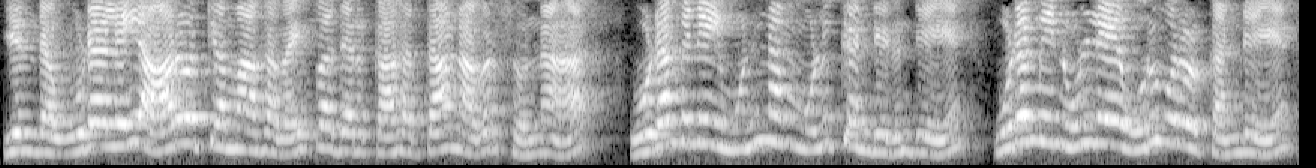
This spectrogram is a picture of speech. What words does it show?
இந்த உடலை ஆரோக்கியமாக வைப்பதற்காகத்தான் அவர் சொன்னார். உடம்பினை முன்னம் முழுக்கண்டிருந்தேன் உடம்பின் உள்ளே உருவருள் கண்டேன்.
